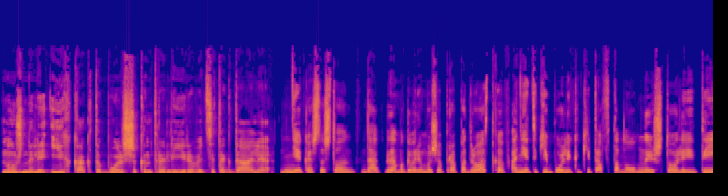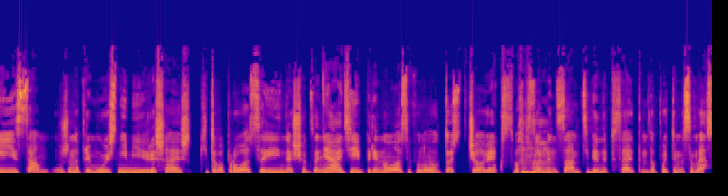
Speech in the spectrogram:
Нужно ли их как-то больше контролировать и так далее? Мне кажется, что, да, когда мы говорим уже про подростков, они такие более какие-то автономные, что ли, и ты сам уже напрямую с ними решаешь какие-то вопросы и насчет занятий, и переносов. Ну, то есть человек способен угу. сам тебе написать там, допустим, смс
